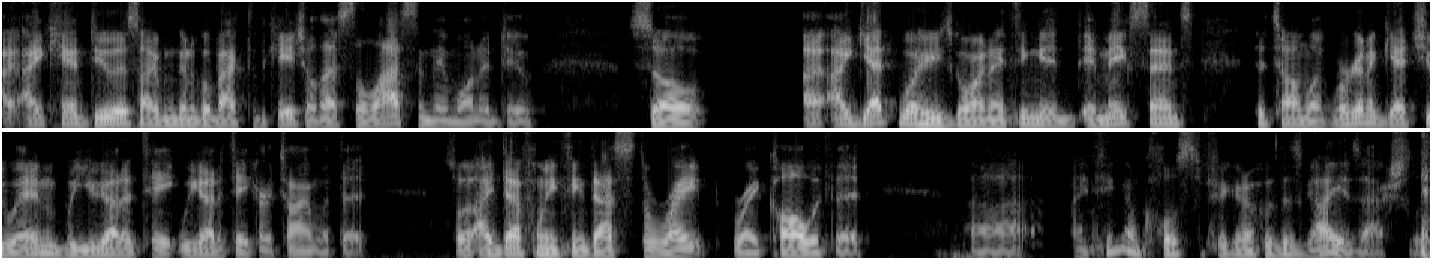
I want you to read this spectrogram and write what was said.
I, I can't do this. I'm going to go back to the KHL. That's the last thing they want to do. So I, I get where he's going. I think it, it makes sense to tell him, look, we're going to get you in, but you got to take, we got to take our time with it. So I definitely think that's the right, right call with it. Uh, I think I'm close to figuring out who this guy is actually.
